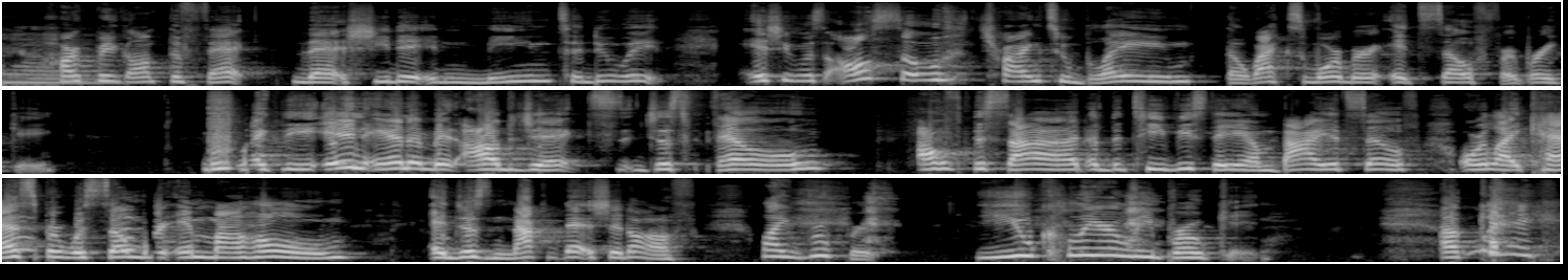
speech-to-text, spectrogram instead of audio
oh, harping on the fact that she didn't mean to do it. And she was also trying to blame the wax warmer itself for breaking. Like the inanimate objects just fell off the side of the TV stand by itself, or like Casper was somewhere in my home and just knocked that shit off. Like Rupert, you clearly broke it. Okay.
